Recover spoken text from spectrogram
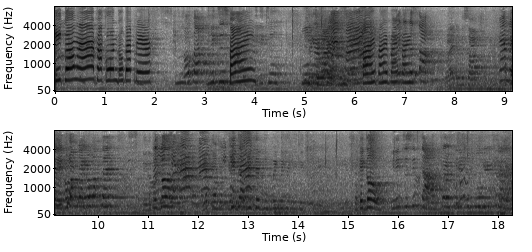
Kikong na. Pakon, go back there. Go back. You need to Bye. You need to You need to write. Bye, bye, bye, Right on the bye. stop. Right on the sub. Okay, go back there, go back there. Okay, go. Give that, give them, wait, wait, wait, wait, wait. Okay, go. You need to sit down. First, you need to pull your chair.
